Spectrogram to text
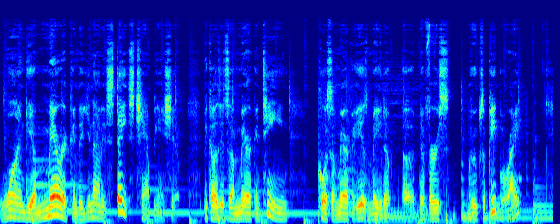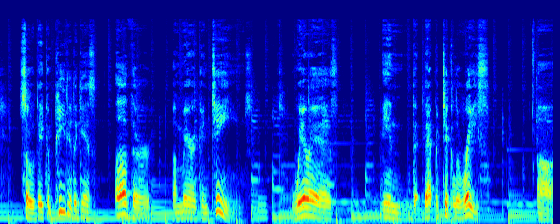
won the American, the United States championship because it's an American team. Of course, America is made up of diverse groups of people, right? So they competed against other American teams. Whereas in th- that particular race, uh,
